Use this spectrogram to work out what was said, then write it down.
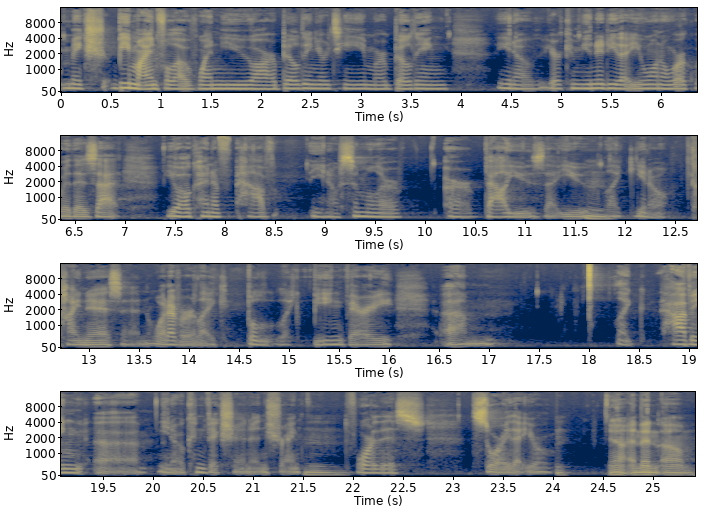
make sure, be mindful of when you are building your team or building, you know, your community that you want to work with is that you all kind of have, you know, similar or values that you mm. like you know kindness and whatever like be, like being very um, like having uh, you know conviction and strength mm. for this story that you're hmm. yeah and then um,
